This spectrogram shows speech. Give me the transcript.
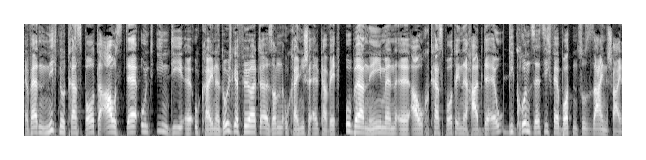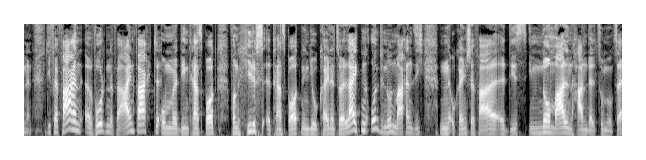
werden nicht nur Transporte aus der und in die äh, Ukraine durchgeführt, äh, sondern ukrainische Lkw übernehmen äh, auch Transporte innerhalb der EU, die grundsätzlich verboten zu sein scheinen. Die Verfahren äh, wurden vereinfacht, um den Transport von Hilfstransporten in die Ukraine zu erleichtern und nun machen sich ukrainische Fahrer dies im normalen Handel zunutze.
